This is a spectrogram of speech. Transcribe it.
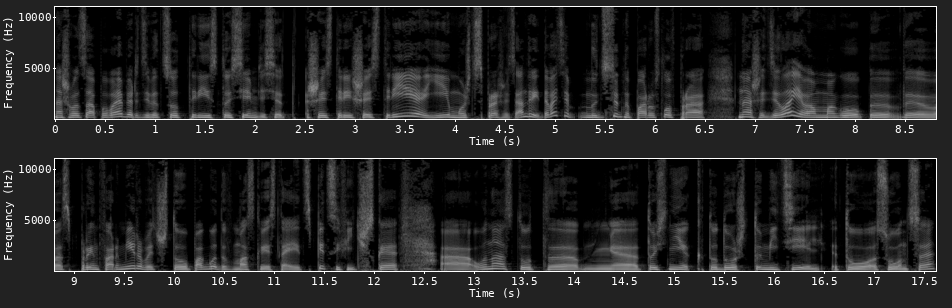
Наш WhatsApp и Viber 903 170 6363. И можете спрашивать. Андрей, давайте ну, действительно пару слов про наши дела. Я вам могу э, э, вас проинформировать, что погода в Москве стоит специфическая. А, у нас тут э, то снег, то дождь, то метель, то солнце.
